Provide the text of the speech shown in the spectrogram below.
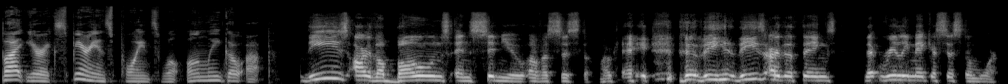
but your experience points will only go up these are the bones and sinew of a system okay? These, these are the things that really make a system work.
